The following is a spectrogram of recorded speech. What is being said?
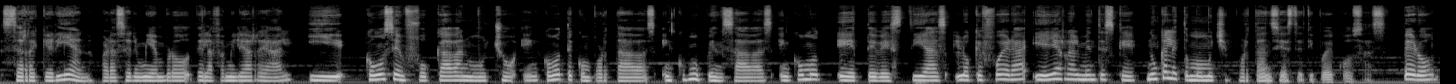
se requerían para ser miembro de la familia real. Y cómo se enfocaban mucho en cómo te comportabas, en cómo pensabas, en cómo eh, te vestías, lo que fuera, y ella realmente es que nunca le tomó mucha importancia a este tipo de cosas. Pero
